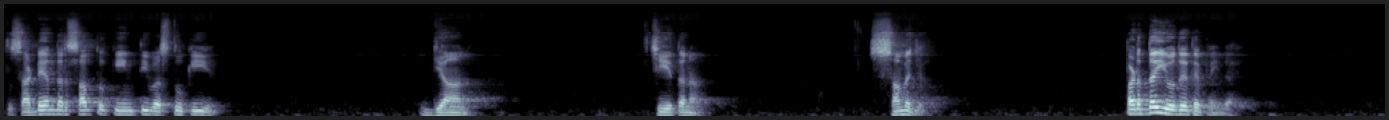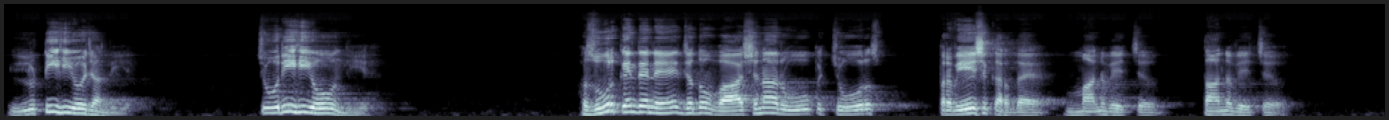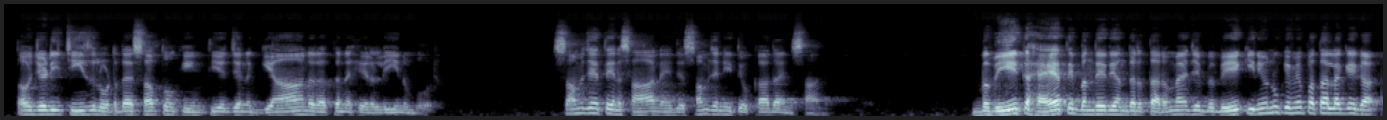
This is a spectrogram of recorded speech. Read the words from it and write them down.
ਤਾਂ ਸਾਡੇ ਅੰਦਰ ਸਭ ਤੋਂ ਕੀਮਤੀ ਵਸਤੂ ਕੀ ਹੈ? ਗਿਆਨ, ਚੇਤਨਾ, ਸਮਝ। ਪੜਦਾ ਹੀ ਉਹਦੇ ਤੇ ਪੈਂਦਾ ਲੁੱਟੀ ਹੀ ਹੋ ਜਾਂਦੀ ਹੈ। ਚੋਰੀ ਹੀ ਉਹ ਹੁੰਦੀ ਹੈ। ਹਜ਼ੂਰ ਕਹਿੰਦੇ ਨੇ, ਜਦੋਂ ਵਾਸ਼ਨਾ ਰੂਪ ਚੋਰ ਪ੍ਰਵੇਸ਼ ਕਰਦਾ ਹੈ, ਮਨ ਵਿੱਚ, ਤਨ ਵਿੱਚ, ਤਾਂ ਉਹ ਜਿਹੜੀ ਚੀਜ਼ ਲੁੱਟਦਾ ਸਭ ਤੋਂ ਕੀਮਤੀ ਹੈ, ਜਿਨ ਗਿਆਨ, ਰਤਨ, ਹਿਰਲੀਨ, ਮੋਰ। ਸਮਝੇ ਤੇ ਇਨਸਾਨ ਹੈ, ਜੇ ਸਮਝ ਨਹੀਂ ਤੇ ਉਹ ਕਾਦਾ ਇਨਸਾਨ ਹੈ? ਵਿਵੇਕ ਹੈ ਤੇ ਬੰਦੇ ਦੇ ਅੰਦਰ ਧਰਮ ਹੈ, ਜੇ ਵਿਵੇਕ ਹੀ ਨਹੀਂ, ਉਹਨੂੰ ਕਿਵੇਂ ਪਤਾ ਲੱਗੇਗਾ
